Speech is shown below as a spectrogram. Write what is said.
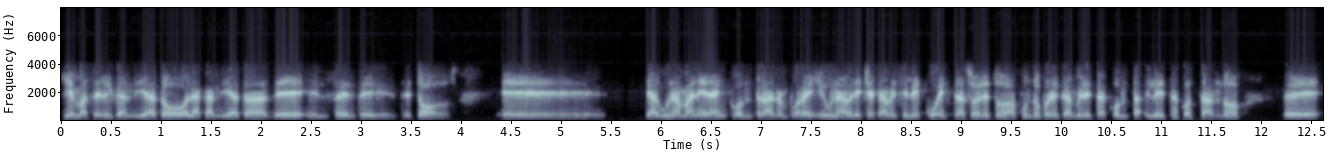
quién va a ser el candidato o la candidata del frente de todos. Eh, de alguna manera encontraron por ahí una brecha que a veces le cuesta, sobre todo a Junto por el Cambio, le está, le está costando eh,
